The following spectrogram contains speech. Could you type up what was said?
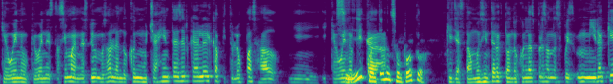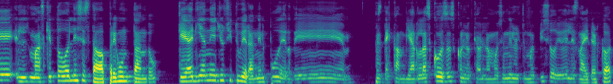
qué bueno, qué bueno. Esta semana estuvimos hablando con mucha gente acerca del capítulo pasado. Y, qué bueno. Sí, cuéntanos un poco. Que ya estamos interactuando con las personas. Pues mira que más que todo les estaba preguntando qué harían ellos si tuvieran el poder de, pues, de cambiar las cosas con lo que hablamos en el último episodio del Snyder Cut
